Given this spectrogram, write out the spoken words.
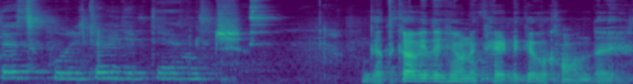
ਤੇ ਸਕੂਲ ਚ ਵੀ ਜਿੱਤੇ ਹਨ ਗੱਤਕਾ ਵੀ ਤੁਸੀਂ ਹੁਣ ਖੇਡ ਕੇ ਵਿਖਾਉਂਦਾ ਹੈ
